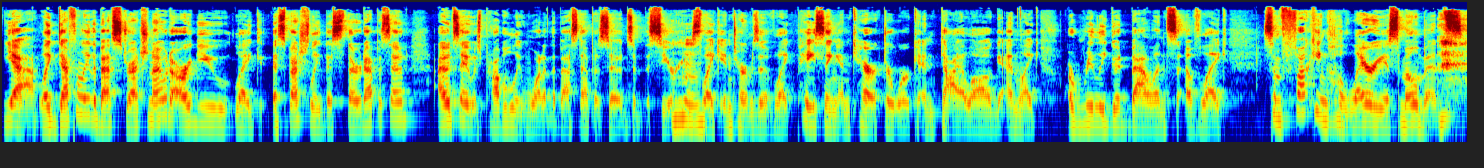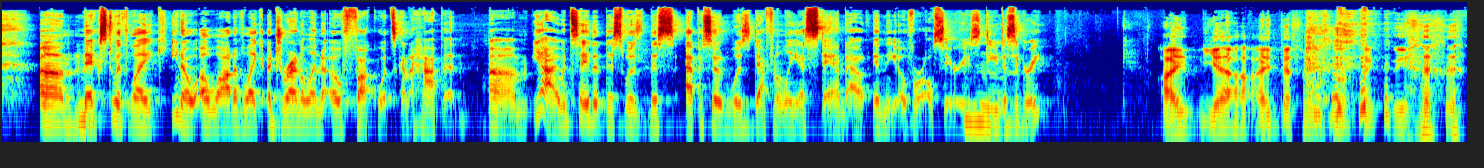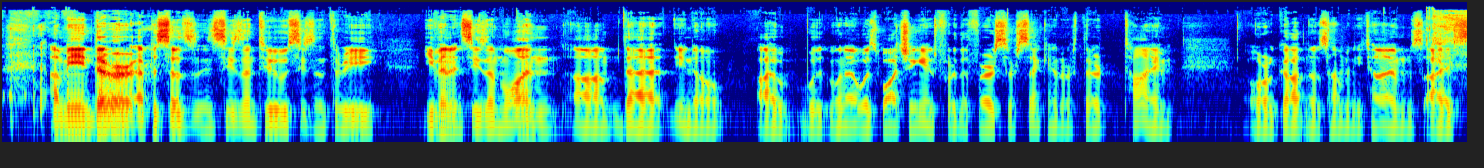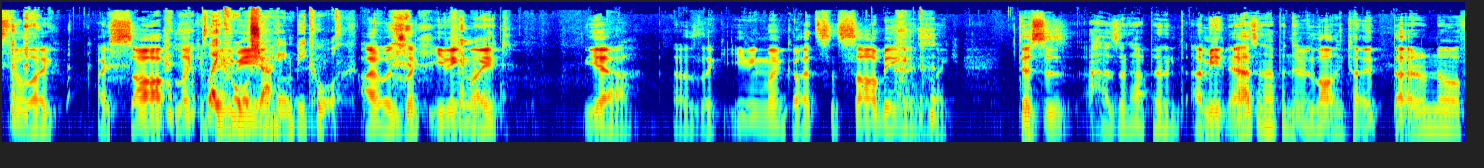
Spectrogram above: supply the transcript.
Yeah, like definitely the best stretch. And I would argue, like, especially this third episode, I would say it was probably one of the best episodes of the series, Mm-hmm. like, in terms of like pacing and character work and dialogue and like a really good balance of like some fucking hilarious moments. Um, mixed with like you know a lot of like adrenaline oh fuck what's gonna happen um, yeah i would say that this was this episode was definitely a standout in the overall series Mm-hmm. do you disagree I yeah, I definitely don't think the. I mean, there are episodes in season two, season three, even in season one, um, that you know, I was when I was watching it for the first or second or third time, or God knows how many times, I still like I sobbed like a play baby. cool shahin be cool I was like eating my yeah, I was like eating my guts and sobbing and like this is hasn't happened. I mean, it hasn't happened in a long time. I don't know if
